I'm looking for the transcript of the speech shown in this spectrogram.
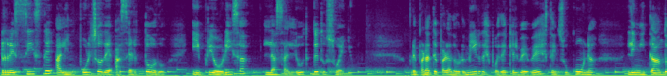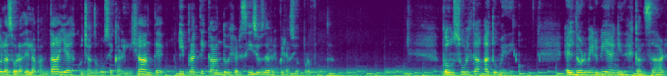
Resiste al impulso de hacer todo y prioriza la salud de tu sueño. Prepárate para dormir después de que el bebé esté en su cuna, limitando las horas de la pantalla, escuchando música relajante y practicando ejercicios de respiración profunda. Consulta a tu médico. El dormir bien y descansar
